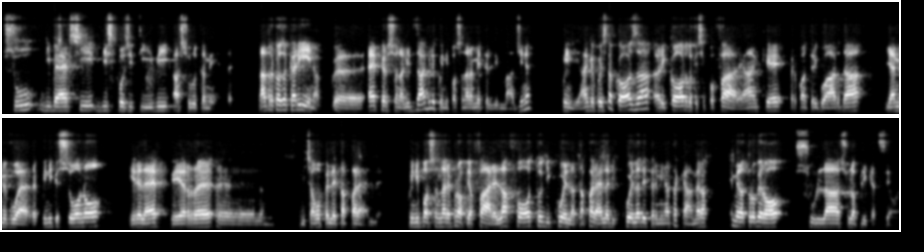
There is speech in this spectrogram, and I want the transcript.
su diversi dispositivi assolutamente. L'altra cosa carina eh, è personalizzabile, quindi posso andare a mettere l'immagine quindi anche questa cosa ricordo che si può fare anche per quanto riguarda gli MVR, quindi che sono i relè per, eh, diciamo per le tapparelle. Quindi posso andare proprio a fare la foto di quella tapparella, di quella determinata camera e me la troverò sulla, sull'applicazione.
